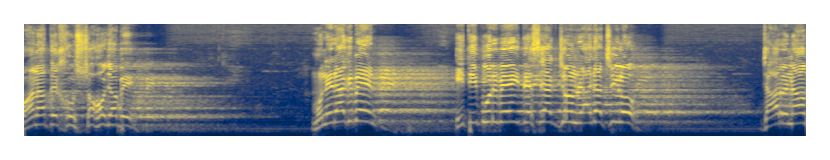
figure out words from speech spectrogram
বানাতে খুব সহজ হবে। মনে রাখবেন ইতিপূর্বে এই দেশে একজন রাজা ছিল। যার নাম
